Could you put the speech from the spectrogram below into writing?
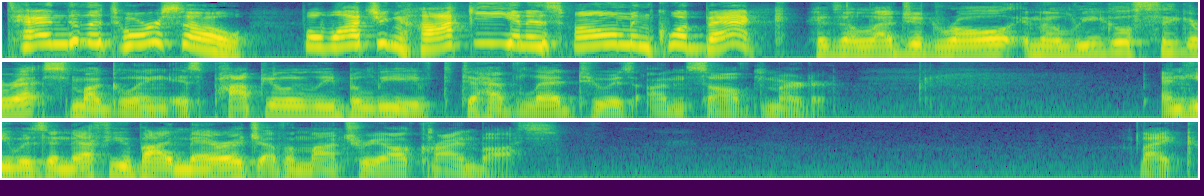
10 to the torso, while watching hockey in his home in Quebec. His alleged role in illegal cigarette smuggling is popularly believed to have led to his unsolved murder. And he was a nephew by marriage of a Montreal crime boss. Like,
